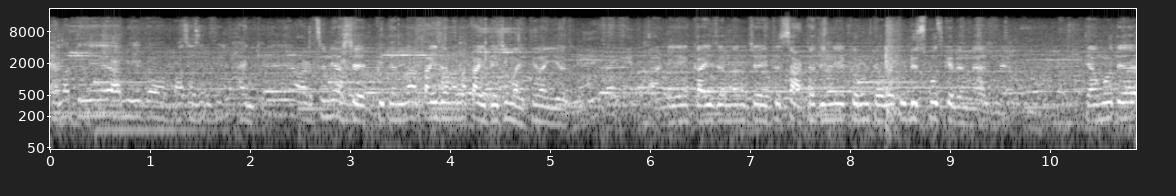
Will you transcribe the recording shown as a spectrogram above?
त्याला ते आम्ही एक पाच हजार रुपये फाईन केले. अडचणी अशा आहेत की त्यांना काही जणांना कायद्याची माहिती नाही आहे अजून. आणि काही जणांच्या इथे साठा त्यांनी करून ठेवला तो डिस्पोज केलेला नाही अजून. त्यामुळे त्या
